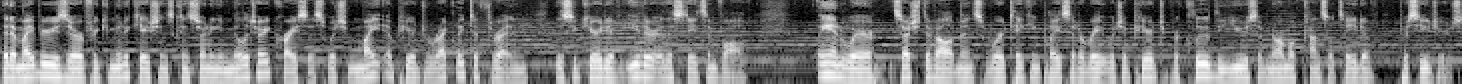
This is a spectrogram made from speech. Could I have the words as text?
that it might be reserved for communications concerning a military crisis which might appear directly to threaten the security of either of the states involved, and where such developments were taking place at a rate which appeared to preclude the use of normal consultative procedures.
